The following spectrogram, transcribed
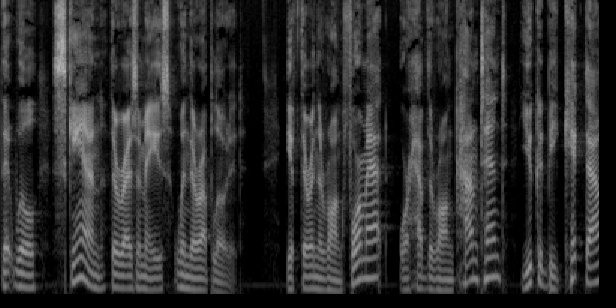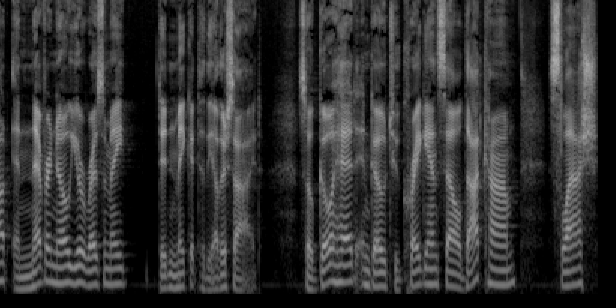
that will scan the resumes when they're uploaded. If they're in the wrong format or have the wrong content, you could be kicked out and never know your resume didn't make it to the other side. So go ahead and go to craigancel.com slash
